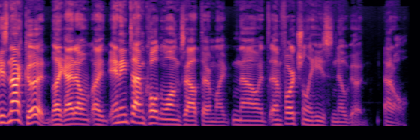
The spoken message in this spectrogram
He's not good. Like I don't. Like, anytime Kolten Wong's out there, I'm like, no. It's unfortunately he's no good at all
